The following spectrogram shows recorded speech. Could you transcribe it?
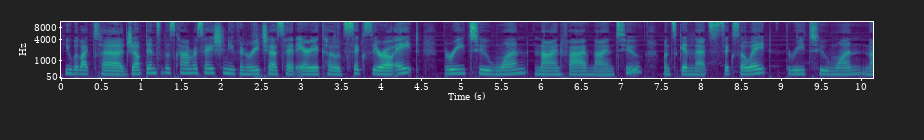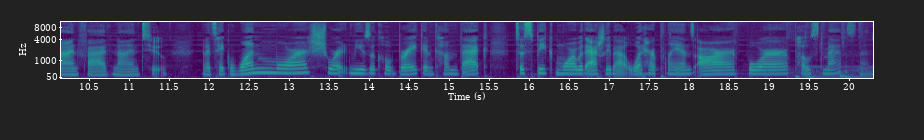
If you would like to jump into this conversation, you can reach us at area code 608 321 9592. Once again, that's 608 321 9592. Going to take one more short musical break and come back to speak more with Ashley about what her plans are for post Madison.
